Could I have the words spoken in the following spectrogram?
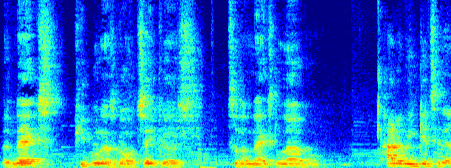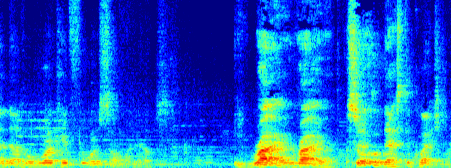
the next people that's going to take us to the next level. How do we get to that level working for someone else? Right, right. So So that's the question.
